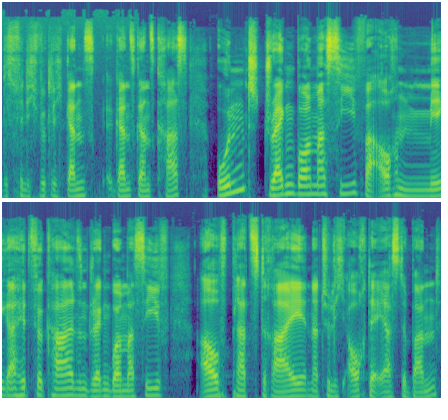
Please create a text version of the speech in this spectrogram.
Das finde ich wirklich ganz, ganz, ganz krass. Und Dragon Ball Massiv war auch ein Mega-Hit für Carlsen. Dragon Ball Massiv auf Platz 3, natürlich auch der erste Band.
